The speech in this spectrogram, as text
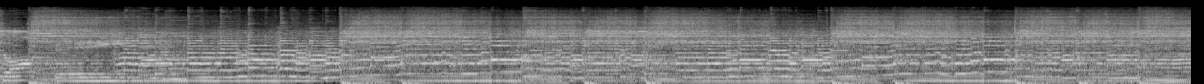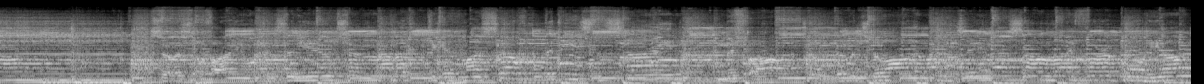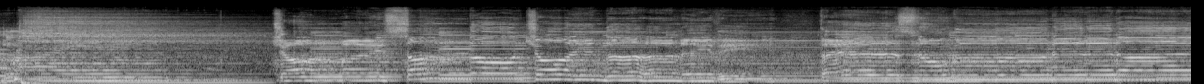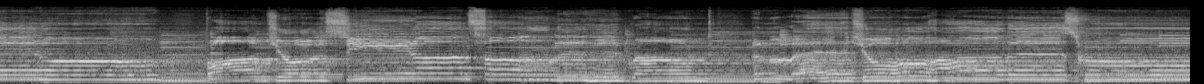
Talking. So it's off I went to Newton Abbot to get myself the to sign. My father took them and them that's not right for a boy of mine. John, my son, don't join the Navy. There's no good in it, I know. Plant your seed on solid ground and let your harvest grow.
